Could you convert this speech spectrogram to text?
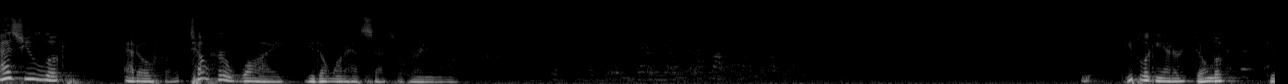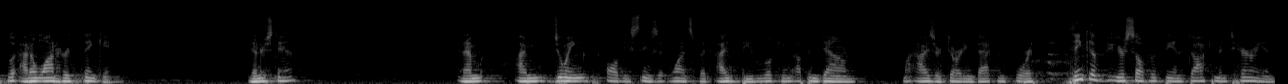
As you look at Ofra, tell her why you don't want to have sex with her anymore. Keep looking at her. Don't look. Keep look. I don't want her thinking. You understand? And I'm I'm doing all these things at once, but I'd be looking up and down. My eyes are darting back and forth. Think of yourself as being a documentarian.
